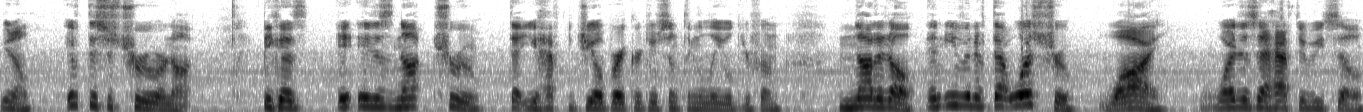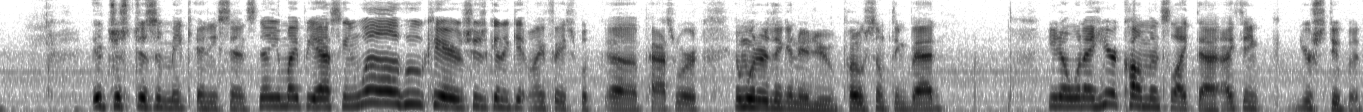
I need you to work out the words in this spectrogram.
you know, if this is true or not. Because it, it is not true that you have to jailbreak or do something illegal to your phone. Not at all. And even if that was true, why? Why does that have to be so? It just doesn't make any sense. Now you might be asking, well, who cares? Who's going to get my Facebook uh, password? And what are they going to do? Post something bad? You know, when I hear comments like that, I think you're stupid.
